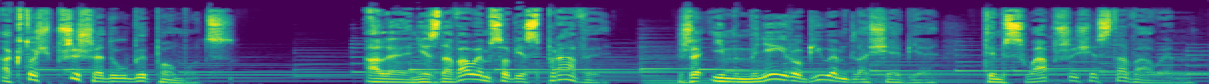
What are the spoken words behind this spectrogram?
a ktoś przyszedłby pomóc. Ale nie zdawałem sobie sprawy, że im mniej robiłem dla siebie, tym słabszy się stawałem.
